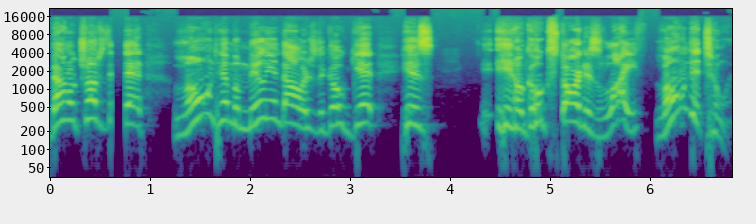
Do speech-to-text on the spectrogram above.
Donald Trump's dad loaned him a million dollars to go get his, you know, go start his life, loaned it to him.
